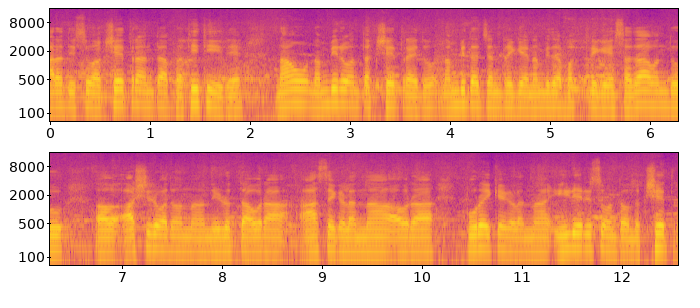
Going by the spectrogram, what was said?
ಆರಾಧಿಸುವ ಕ್ಷೇತ್ರ ಅಂತ ಪ್ರತೀತಿ ಇದೆ. ನಾವು ನಂಬಿರುವಂಥ ಕ್ಷೇತ್ರ ಇದು. ನಂಬಿದ ಜನರಿಗೆ ನಂಬಿದ ಭಕ್ತರಿಗೆ ಸದಾ ಒಂದು ಆಶೀರ್ವಾದವನ್ನು ನೀಡುತ್ತಾ ಅವರ ಆಸೆಗಳನ್ನು ಅವರ ಪೂರೈಕೆಗಳನ್ನು ಈಡೇರಿಸುವಂಥ ಒಂದು ಕ್ಷೇತ್ರ.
